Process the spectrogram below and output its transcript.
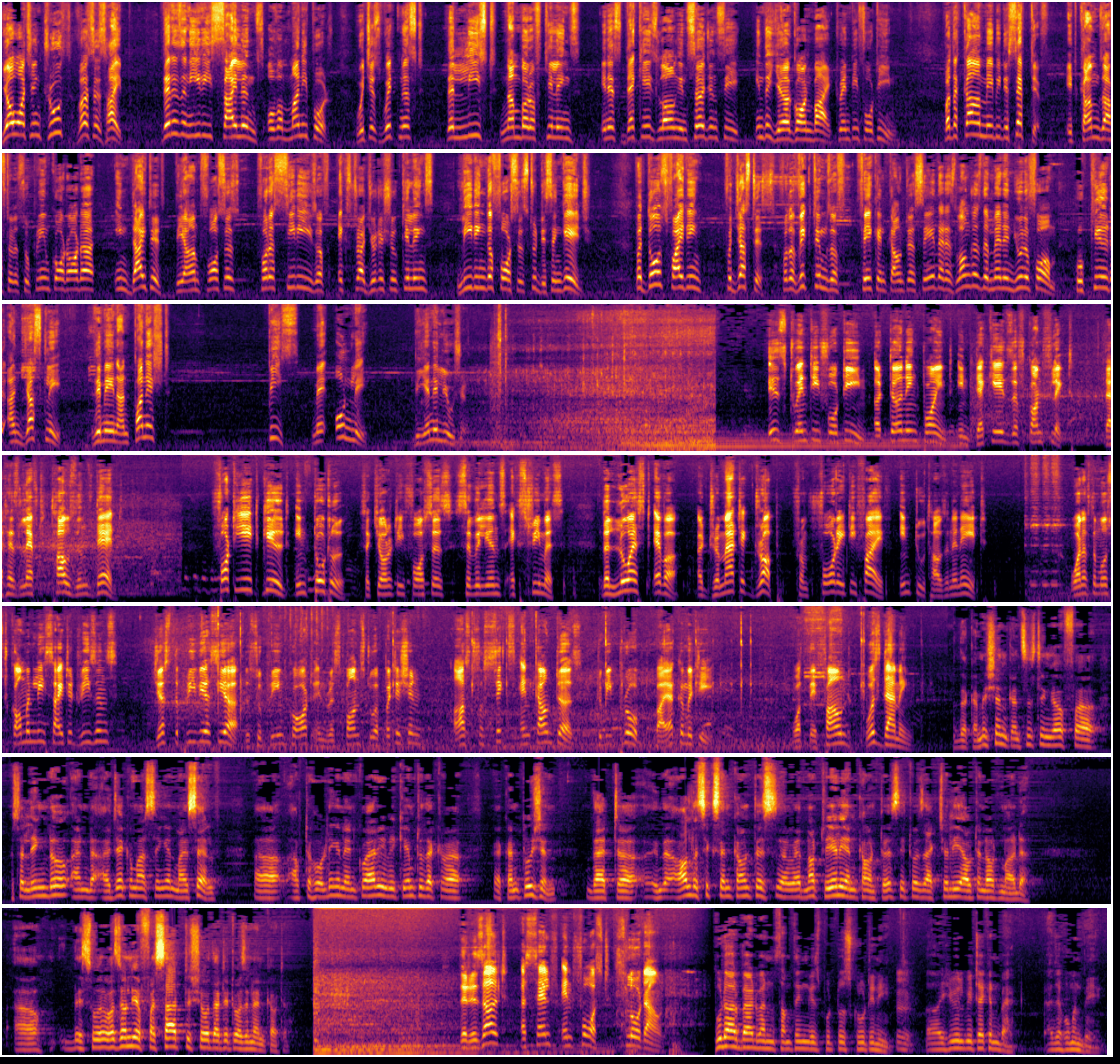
You're watching Truth versus Hype. There is an eerie silence over Manipur, which has witnessed the least number of killings in its decades long insurgency in the year gone by, 2014. But the calm may be deceptive. It comes after a Supreme Court order indicted the armed forces for a series of extrajudicial killings, leading the forces to disengage. But those fighting for justice, for the victims of fake encounters, say that as long as the men in uniform who killed unjustly remain unpunished, peace may only be an illusion. Is 2014 a turning point in decades of conflict that has left thousands dead? 48 killed in total, security forces, civilians, extremists. The lowest ever, a dramatic drop from 485 in 2008. One of the most commonly cited reasons just the previous year, the Supreme Court, in response to a petition, asked for six encounters to be probed by a committee. What they found was damning. The commission consisting of uh, Mr. Lyngdoh and Ajay Kumar Singh and myself, uh, after holding an inquiry, we came to the uh, conclusion that uh, the, all the six encounters uh, were not really encounters, it was actually out and out murder. Uh, this was only a facade to show that it was an encounter. The result, a self-enforced slowdown. Good or bad, when something is put to scrutiny, uh, he will be taken back as a human being.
